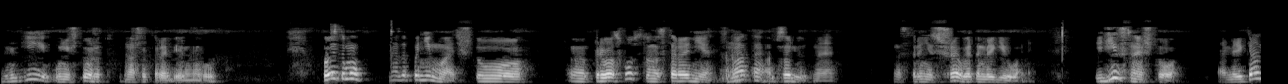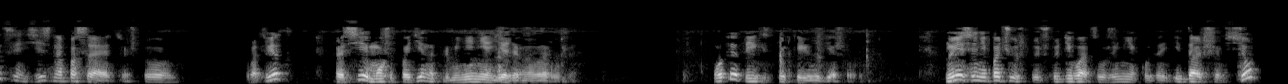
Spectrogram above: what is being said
Другие уничтожат нашу корабельную группу. Поэтому надо понимать, что превосходство на стороне НАТО абсолютное, на стороне США в этом регионе. Единственное, что американцы, естественно, опасаются, что в ответ Россия может пойти на применение ядерного оружия. Вот это их только и удерживает. Но если они почувствуют, что деваться уже некуда и дальше все,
